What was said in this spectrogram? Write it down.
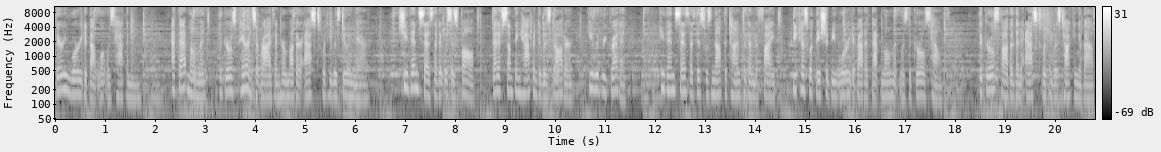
very worried about what was happening. At that moment, the girl's parents arrive and her mother asks what he was doing there. She then says that it was his fault, that if something happened to his daughter, he would regret it. He then says that this was not the time for them to fight, because what they should be worried about at that moment was the girl's health. The girl's father then asks what he was talking about,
